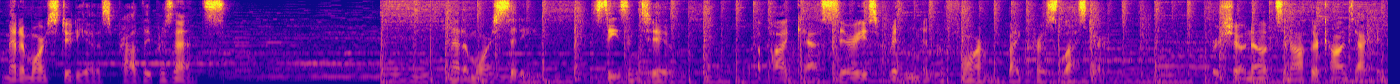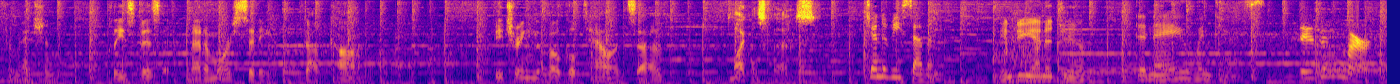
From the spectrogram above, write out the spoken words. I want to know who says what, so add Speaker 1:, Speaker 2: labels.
Speaker 1: Metamor Studios proudly presents Metamor City, Season 2, a podcast series written and performed by Chris Lester. For show notes and author contact information, please visit metamorcity.com. Featuring the vocal talents of
Speaker 2: Michael Spence,
Speaker 3: Jenivi 7.
Speaker 4: Indiana Jim,
Speaker 5: Danae Winters.
Speaker 6: Susan Murph.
